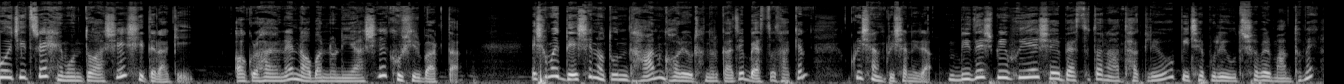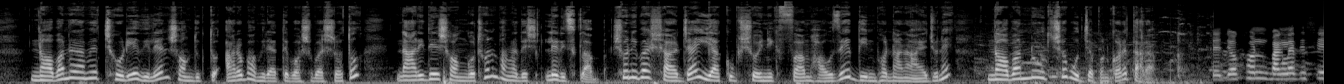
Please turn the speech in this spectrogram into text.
বৈচিত্র্যে হেমন্ত আসে শীতের আগেই। অগ্রহায়ণে নবান্ন নিয়ে আসে খুশির বার্তা। এ সময় দেশে নতুন ধান ঘরে ওঠানোর কাজে ব্যস্ত থাকেন কৃষাণ কৃষাণীরা। বিদেশ বিভুঁইয়ে সেই ব্যস্ততা না থাকলেও পিঠেপুলি উৎসবের মাধ্যমে নবান্নের আমেজ ছড়িয়ে দিলেন সংযুক্ত আরব আমিরাতে বসবাসরত নারীদের সংগঠন বাংলাদেশ লেডিস ক্লাব। শনিবার শারজায় ইয়াকুব সৈনিক ফার্ম হাউসে দিনভর নানা আয়োজনে নবান্ন উৎসব উদযাপন করে তারা। যখন বাংলাদেশে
